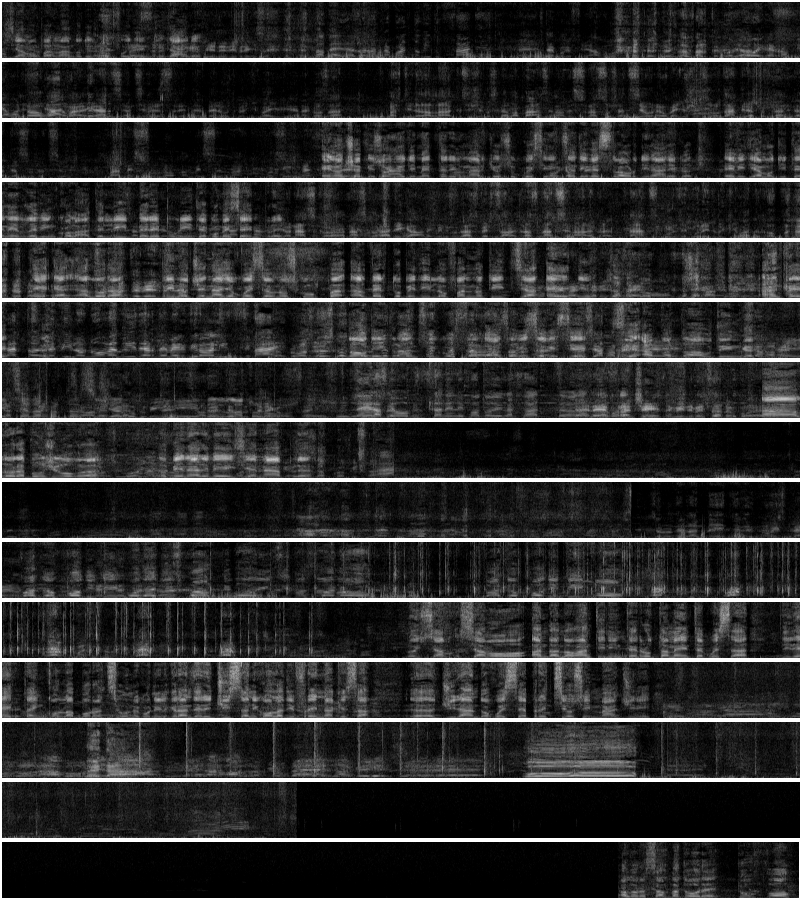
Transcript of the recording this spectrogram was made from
Stiamo parlando del tuffo identitario. Va bene, allora tra quanto vi tuffate? È il tempo che finiamo la parte Con mediatica. noi che rompiamo le No, quando mai, grazie anzi per essere intervenuti, perché poi è una cosa partita dalla, così, dalla base, no? Nessuna associazione, o meglio, ce ne sono tanti rappresentanti, tante associazioni, ma nessuno ha messo il marchio. questo secondo me. E non c'è Eh, bisogno di mettere il marchio su queste iniziative straordinarie, che evitiamo di tenerle vincolate, libere, pulite come sempre. Io nasco, nasco radicale, quindi sono trasversale, transnazionale, tra, anzi pure se volete perché vado coppa. E, e allora, primo gennaio, questo è uno scoop, Alberto Pedillo fa notizia, è diventato anche Alberto Petilo, nuovo leader dei vai! Proposito di scuola, no, dei trans in questo caso, visto che si è, si è fatto outing. Ha iniziato a portarsi aperti a tutte- a le cose. Lei l'abbiamo vista nelle foto della chat. Eh, lei è francese, quindi pensate un po'. Eh. Ah, allora bonjour, bien arrivé ici à Naples. Ah, Sono dell'ambiente, per cui spero. Fate un po' di tifo dagli spalti voi, si tuffano! Fate un po' di tifo! Noi stiamo, stiamo andando avanti ininterrottamente questa diretta in collaborazione con il grande regista Nicola Di Frenna che sta eh, girando queste preziose immagini. L'età! Oh, oh! Allora Salvatore, tuffo,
